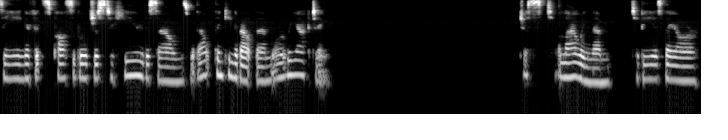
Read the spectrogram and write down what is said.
seeing if it's possible just to hear the sounds without thinking about them or reacting. Just allowing them to be as they are.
